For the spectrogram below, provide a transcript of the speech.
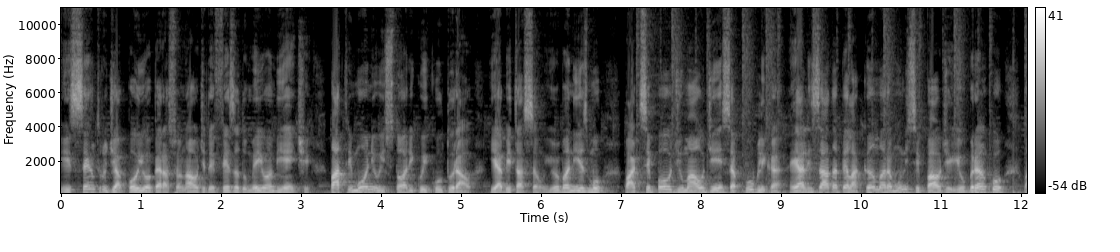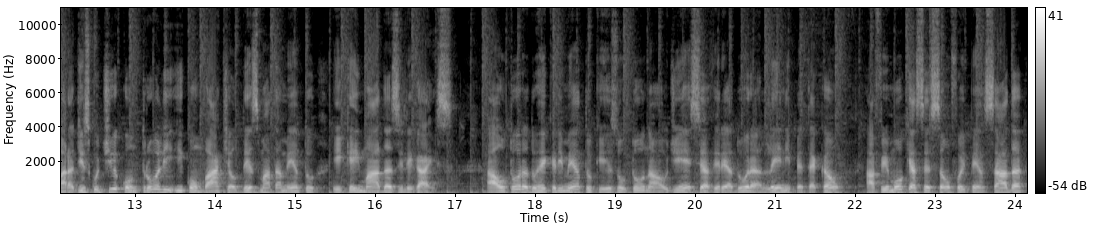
e Centro de Apoio Operacional de Defesa do Meio Ambiente, Patrimônio Histórico e Cultural e Habitação e Urbanismo, participou de uma audiência pública realizada pela Câmara Municipal de Rio Branco para discutir controle e combate ao desmatamento e queimadas ilegais. A autora do requerimento, que resultou na audiência, a vereadora Lene Petecão, afirmou que a sessão foi pensada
